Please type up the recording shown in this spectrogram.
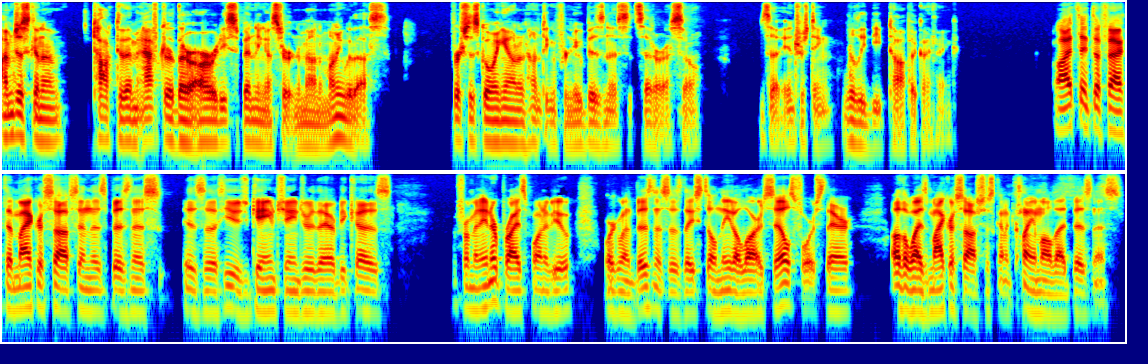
I'm just going to talk to them after they're already spending a certain amount of money with us versus going out and hunting for new business, et cetera. So it's an interesting, really deep topic, I think. Well, I think the fact that Microsoft's in this business is a huge game changer there because, from an enterprise point of view, working with businesses, they still need a large sales force there. Otherwise, Microsoft's just going to claim all that business.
